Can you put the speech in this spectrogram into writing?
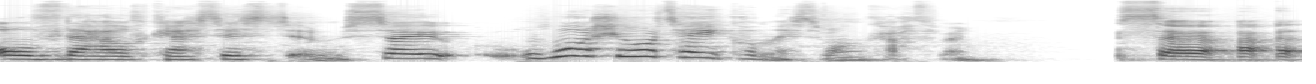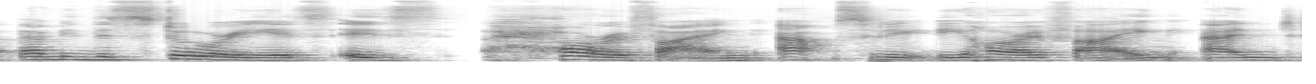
of the healthcare system. So, what's your take on this one, Katherine? So, I, I mean, the story is is horrifying, absolutely horrifying, and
